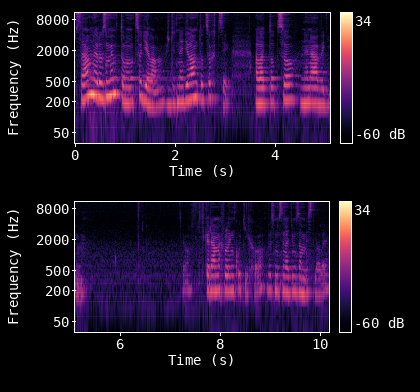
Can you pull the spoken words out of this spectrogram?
sám nerozumím tomu, co dělám, vždyť nedělám to, co chci, ale to, co nenávidím. Jo, teďka dáme chvilinku ticho, aby jsme se nad tím zamysleli.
